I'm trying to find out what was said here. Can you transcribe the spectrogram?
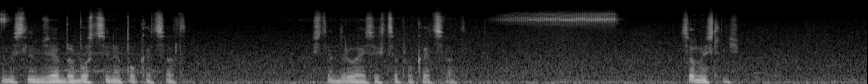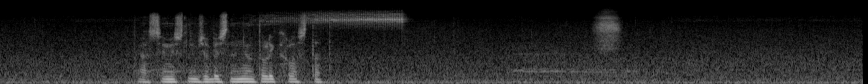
si myslím, že je blbost si nepokecat, když ten druhý si chce pokecat. Co myslíš? Já si myslím, že bys neměl tolik chlastat.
